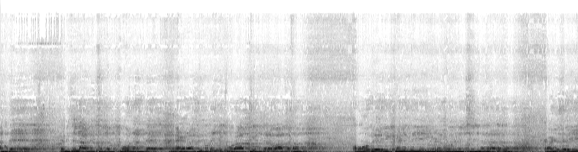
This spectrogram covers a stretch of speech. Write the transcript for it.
அந்த நபிசல்லா அலி செல்லம் போன அந்த மேராஜினுடைய புராக் என்கிற வாகனம் கோவேரி கழுதையை விட கொஞ்சம் சின்னதாக இருக்கும் கழுதையை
